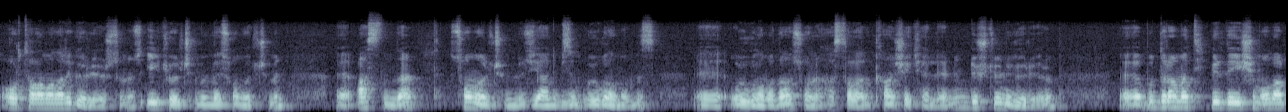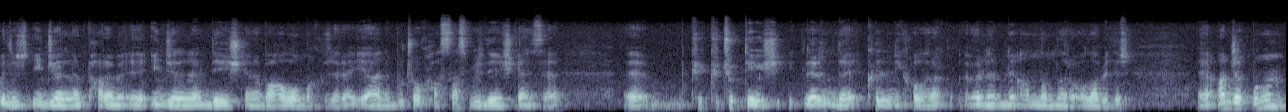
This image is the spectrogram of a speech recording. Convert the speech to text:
ortalamaları görüyorsunuz. İlk ölçümün ve son ölçümün. E, aslında son ölçümümüz yani bizim uygulamamız e, uygulamadan sonra hastaların kan şekerlerinin düştüğünü görüyorum. E, bu dramatik bir değişim olabilir incelenen, param- e, incelenen değişkene bağlı olmak üzere. Yani bu çok hassas bir değişkense e, küçük değişikliklerin de klinik olarak önemli anlamları olabilir. E, ancak bunun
